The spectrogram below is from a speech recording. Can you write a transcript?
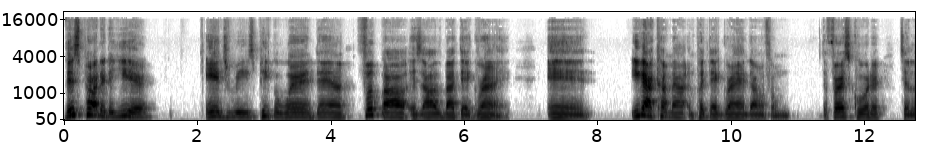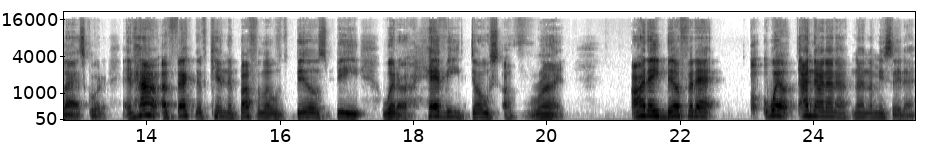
this part of the year, injuries, people wearing down, football is all about that grind. And you got to come out and put that grind on from the first quarter to the last quarter. And how effective can the Buffalo Bills be with a heavy dose of run? Are they built for that? Uh, well, I no no no no. Let me say that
